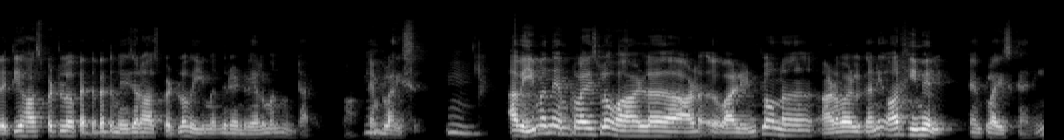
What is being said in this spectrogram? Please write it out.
ప్రతి హాస్పిటల్‌లో పెద్ద పెద్ద మేజర్ హాస్పిటల్‌లో 1000 మంది, 2000 మంది ఉంటారు. ఎంప్లాయీస్. ఆ 1000 మంది ఎంప్లాయీస్‌లో వాళ్ళ ఆడ వాళ్ళ ఇంట్లో ఉన్న ఆడవాళ్ళు కానీ ఆర్ ఫీమేల్ ఎంప్లాయీస్ కానీ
